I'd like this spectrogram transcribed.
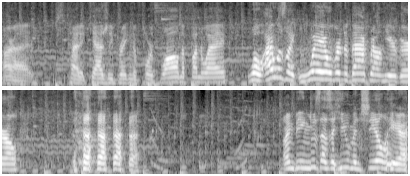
Alright, just kind of casually breaking the fourth wall in a fun way. Whoa, I was like way over in the background here, girl. I'm being used as a human shield here.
